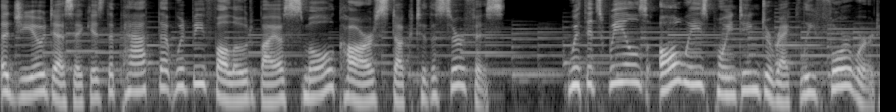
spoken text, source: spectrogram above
A geodesic is the path that would be followed by a small car stuck to the surface, with its wheels always pointing directly forward,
